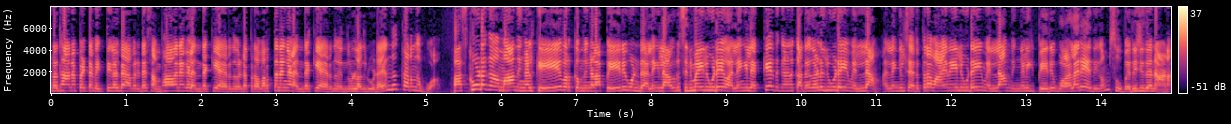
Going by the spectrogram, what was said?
പ്രധാനപ്പെട്ട വ്യക്തികളുടെ അവരുടെ സംഭാവനകൾ എന്തൊക്കെയായിരുന്നു അവരുടെ പ്രവർത്തനങ്ങൾ എന്തൊക്കെയായിരുന്നു എന്നുള്ളതിലൂടെ ഒന്ന് കടന്നു പോവാം. വാസ്കോഡ ഗാമ നിങ്ങൾക്ക് ഏവർക്കും നിങ്ങൾ ആ പേര് കൊണ്ട് അല്ലെങ്കിൽ ആ ഒരു സിനിമയിലൂടെയോ അല്ലെങ്കിൽ ഒക്കെ കഥകളിലൂടെയും എല്ലാം അല്ലെങ്കിൽ ചരിത്ര വായനയിലൂടെയും എല്ലാം നിങ്ങൾ ഈ പേര് വളരെയധികം സുപരിചിതനാണ്.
